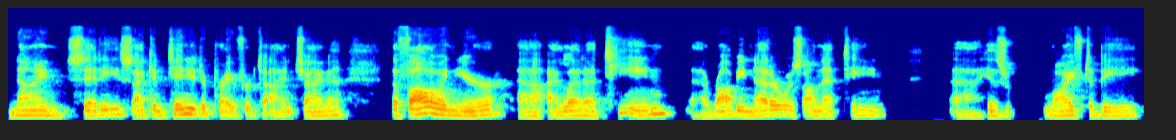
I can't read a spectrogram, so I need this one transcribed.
nine cities. I continued to pray for China. The following year, uh, I led a team. Uh, Robbie Nutter was on that team. Uh, his wife to be,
